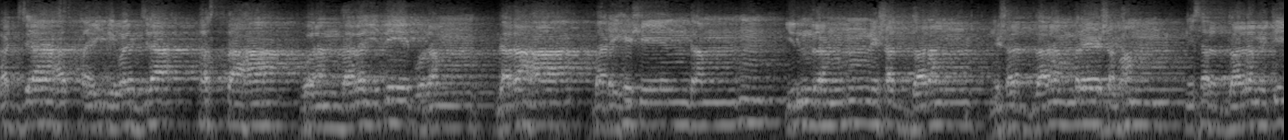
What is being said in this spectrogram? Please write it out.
वज्रहस्त इति वज्रहस्तः। पुरन्दर इति पुरम् गरः बर्हिषीन्द्रम् इन्द्रम् निषद्वरम् निषद्वरम् रेषभम् निषद्वरमिति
